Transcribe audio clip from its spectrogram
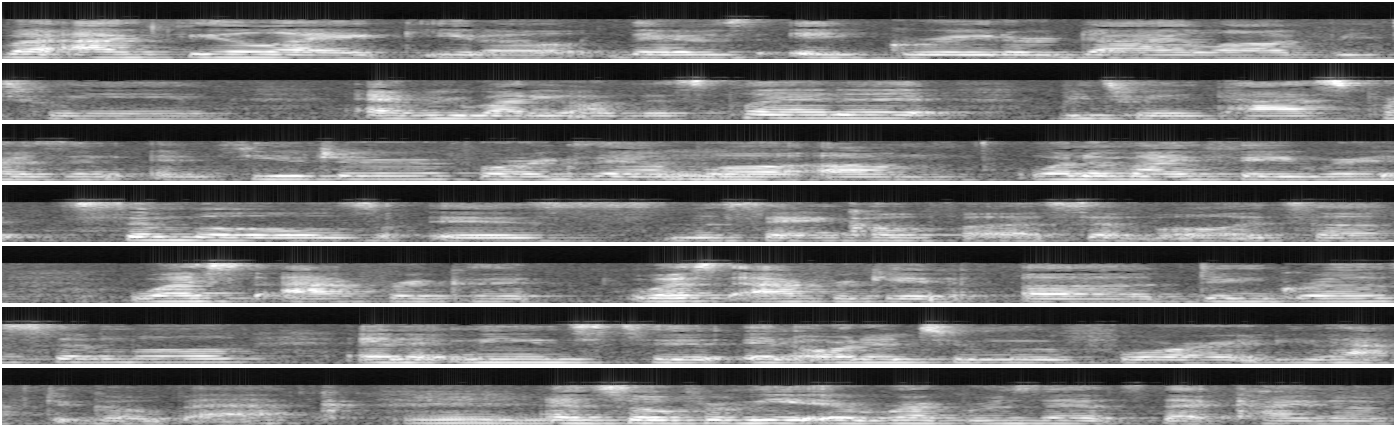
But I feel like you know there's a greater dialogue between everybody on this planet, between past, present, and future. For example, Mm. um, one of my favorite symbols is the Sankofa symbol. It's a West African West African uh, Adinkra symbol, and it means to in order to move forward, you have to go back. Mm. And so for me, it represents that kind of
